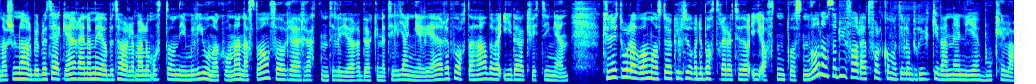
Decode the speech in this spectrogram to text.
Nasjonalbiblioteket regner med å betale mellom 8 og 9 millioner kroner neste år for retten til å gjøre bøkene tilgjengelige. Reporter her, det var Ida Kvittingen. Knut Olav Åmås, du er kultur- og debattredaktør i Aftenposten. Hvordan ser du for deg at folk kommer til å bruke denne nye bokhylla?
